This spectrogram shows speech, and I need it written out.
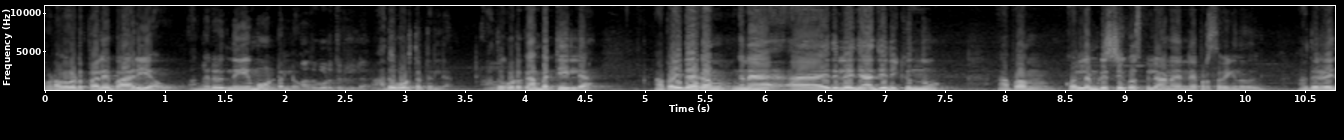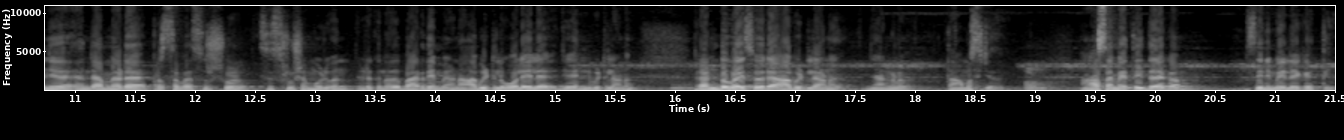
പുടവ കൊടുത്താലേ ഭാര്യയാവും. അങ്ങനെ ഒരു നിയമം ഉണ്ടല്ലോ. അത് കൊടുത്തിട്ടില്ല. അത് കൊടുത്തിട്ടില്ല. അത് കൊടുക്കാൻ പറ്റിയില്ല. അപ്പോൾ ഇദ്ദേഹം ഇങ്ങനെ ഇതിൽ ഞാൻ ജനിക്കുന്നു. അപ്പം കൊല്ലം ഡിസ്ട്രിക്ട് ഹോസ്പിറ്റലാണ് എന്നെ പ്രസവിക്കുന്നത്. അത് കഴിഞ്ഞ് എന്റെ അമ്മയുടെ പ്രസവ ശുശ്രൂ ശുശ്രൂഷ മുഴുവൻ എടുക്കുന്നത് ഭാരതിയമ്മയാണ്. ആ വീട്ടിൽ ഓലയിലെ ജയന്റെ വീട്ടിലാണ്. രണ്ട് വയസ്സുവരെ ആ വീട്ടിലാണ് ഞങ്ങൾ താമസിച്ചത്. ആ. സമയത്ത് ഇദ്ദേഹം സിനിമയിലേക്ക് എത്തി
